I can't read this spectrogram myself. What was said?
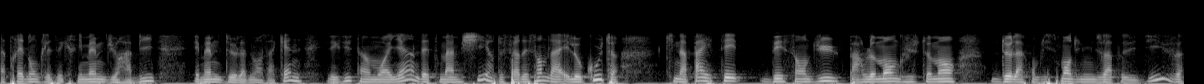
D'après donc les écrits même du Rabbi et même de l'Admozaken, il existe un moyen d'être mamshir, de faire descendre la Elokut qui n'a pas été descendu par le manque justement de l'accomplissement d'une mitzvah positive,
